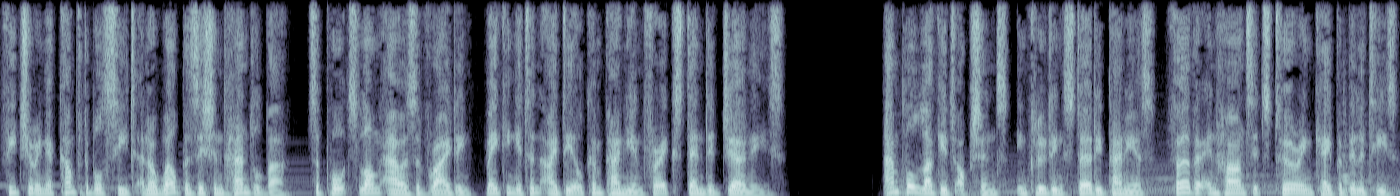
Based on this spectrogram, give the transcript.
featuring a comfortable seat and a well-positioned handlebar, supports long hours of riding, making it an ideal companion for extended journeys. Ample luggage options, including sturdy panniers, further enhance its touring capabilities,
